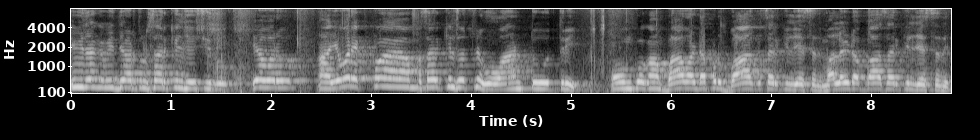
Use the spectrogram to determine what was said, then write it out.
ఈ విధంగా విద్యార్థులు సర్కిల్ చేసిర్రు. ఎవరు? ఎవరు ఎక్కువ సర్కిల్స్ వచ్చినాయి? వన్ టూ త్రీ ఇంకొక బా పడ్డప్పుడు బాగా సర్కిల్ చేస్తుంది. మళ్ళీ ఈడ బా సర్కిల్ చేస్తుంది.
